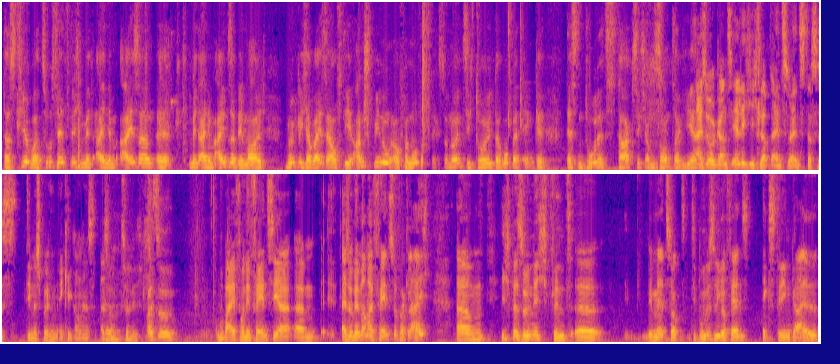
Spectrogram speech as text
Das Tier war zusätzlich mit einem Eisern, äh, mit einem Einser bemalt, möglicherweise auf die Anspielung auf Hannover 96 Torhüter Robert Enke, dessen Todestag sich am Sonntag jährt. Also ganz ehrlich, ich glaube eins zu eins, dass es dementsprechend um Ecke gegangen ist. Also ja, natürlich. Also, Wobei von den Fans her, ähm, also wenn man mal Fans so vergleicht, Ähm, ich persönlich finde, äh, wenn man jetzt sagt, die Bundesliga-Fans extrem geil.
